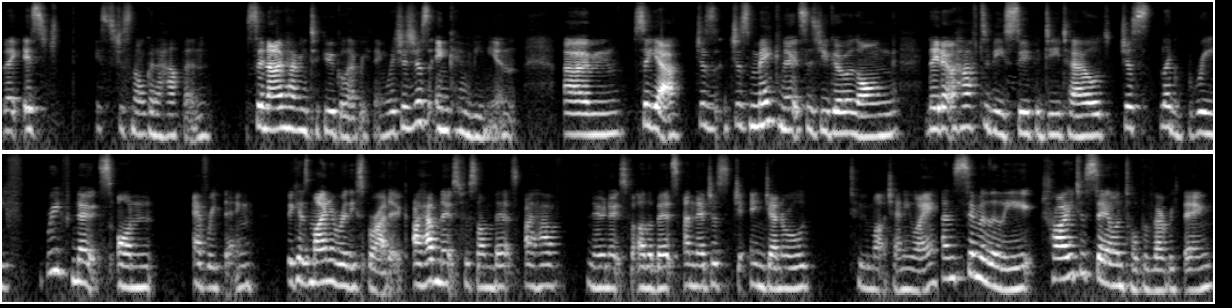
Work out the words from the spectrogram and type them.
Like it's it's just not going to happen. So now I'm having to Google everything, which is just inconvenient. Um, so yeah, just just make notes as you go along. They don't have to be super detailed. Just like brief brief notes on everything because mine are really sporadic. I have notes for some bits, I have no notes for other bits, and they're just in general too much anyway. And similarly, try to stay on top of everything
